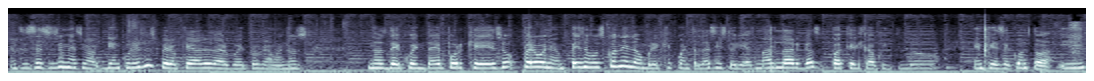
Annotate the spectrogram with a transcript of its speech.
Entonces eso se me hace bien curioso. Espero que a lo largo del programa nos, nos dé cuenta de por qué eso. Pero bueno, empecemos con el hombre que cuenta las historias más largas para que el capítulo empiece con toda. Y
